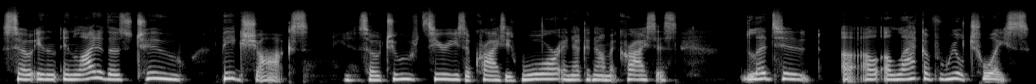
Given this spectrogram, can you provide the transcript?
So, in, in light of those two big shocks, so, two series of crises, war and economic crisis, led to a, a, lack of real choice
